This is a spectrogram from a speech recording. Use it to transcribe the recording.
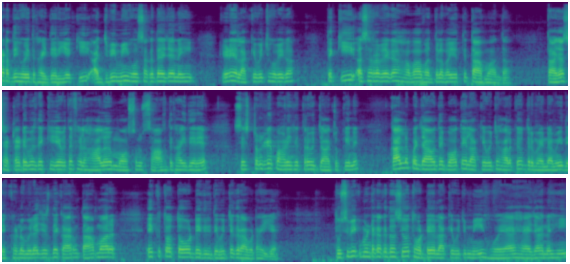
ਘਟਦੀ ਹੋਈ ਦਿਖਾਈ ਦੇ ਰਹੀ ਹੈ। ਕੀ ਅੱਜ ਵੀ ਮੀਂਹ ਹੋ ਸਕਦਾ ਹੈ ਜਾਂ ਨਹੀਂ? ਕਿਹੜੇ ਇਲਾਕੇ ਵਿੱਚ ਹੋਵੇਗਾ? ਤੇ ਕੀ ਅਸਰ ਰਹੇਗਾ ਹਵਾ ਬੱਦਲਬਾਈ ਅਤੇ ਤਾਪਮਾਨ ਦਾ? ਤਾਜ਼ਾ ਸੈਟਲਾਈਟ ਇਮੇਜ ਦੇਖੀ ਜਾਵੇ ਤਾਂ ਫਿਲਹਾਲ ਮੌਸਮ ਸਾਫ਼ ਦਿਖਾਈ ਦੇ ਰਿਹਾ ਸਿਸਟਮ ਜਿਹੜੇ ਪਹਾੜੀ ਖੇਤਰ ਵਿੱਚ ਜਾ ਚੁੱਕੇ ਨੇ ਕੱਲ ਪੰਜਾਬ ਦੇ ਬਹੁਤੇ ਇਲਾਕੇ ਵਿੱਚ ਹਲਕੇ ਤੋਂ ਦਰਮਿਆਨਾ ਮੀਂਹ ਦੇਖਣ ਨੂੰ ਮਿਲਿਆ, ਜਿਸ ਦੇ ਕਾਰਨ ਤਾਪਮਾਨ 1 ਤੋਂ 2 ਡਿਗਰੀ ਦੇ ਵਿੱਚ ਗਿਰਾਵਟ ਆਈ ਹੈ। ਤੁਸੀਂ ਵੀ ਕਮੈਂਟ ਕਰਕੇ ਦੱਸਿਓ, ਤੁਹਾਡੇ ਇਲਾਕੇ ਵਿੱਚ ਮੀਂਹ ਹੋਇਆ ਹੈ ਜਾਂ ਨਹੀਂ?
